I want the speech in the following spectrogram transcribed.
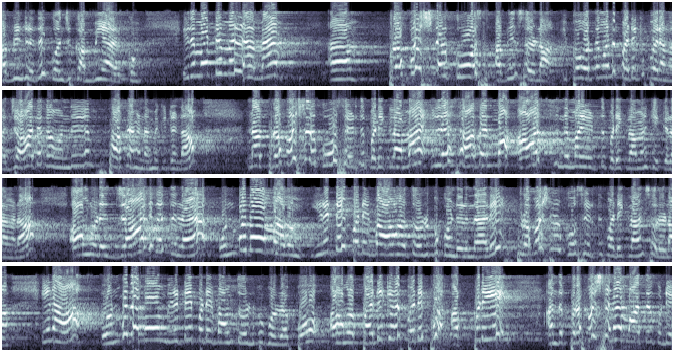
அப்படின்றது கொஞ்சம் கம்மியா இருக்கும். இது மட்டும் இல்லாம ப்ரொஃபஷனல் கோர்ஸ் அப்படின்னு சொல்லலாம். இப்போ ஒருத்தவங்க வந்து படிக்க போறாங்க. ஜாதகம் வந்து பார்க்கறாங்க நம்ம கிட்டனா நான் ப்ரொஃபஷனல் கோர்ஸ் எடுத்து படிக்கலாமா? இல்ல சாதாரணமா ஆர்ட்ஸ் இந்த மாதிரி எடுத்து படிக்கலாமான்னு கேக்குறாங்கன்னா அவங்களோட ஜாதகத்துல ஒன்பதாம் பாவம் இரட்டைப்படை பாவம் தொடர்பு கொண்டிருந்தாலே ப்ரொஃபஷனல் கோர்ஸ் எடுத்து படிக்கலாம்னு சொல்லலாம். ஏன்னா ஒன்பதாம் இரட்டை இரட்டைப்படை பாவம் தொடர்பு கொள்றப்போ அவங்க படிக்கிற படிப்பு அப்படியே அந்த ப்ரொஃபஷனா மாற்றக்கூடிய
